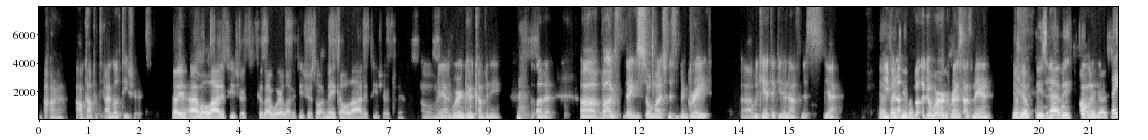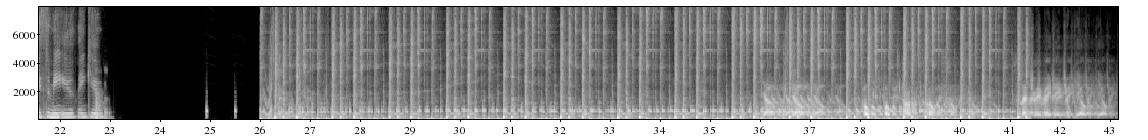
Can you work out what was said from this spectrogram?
All right. I'll cop a t- I love t-shirts. Oh yeah, I have a lot of t-shirts because I wear a lot of t-shirts, so I make a lot of t-shirts. Yeah. Oh man, we're in good company. I love it. Uh, Pugs, thank you so much. This has been great. Uh, we can't thank you enough. This, yeah. yeah Keep thank you, man. the good work, Renaissance man. Yep, yep. Peace, Abby. Care. Nice to meet you. Thank you. Electro Raging Yu-Gi-Oh!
